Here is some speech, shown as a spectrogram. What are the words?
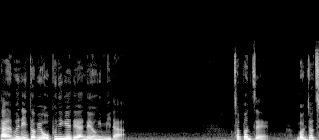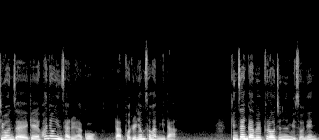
다음은 인터뷰 오프닝에 대한 내용입니다. 첫 번째, 먼저 지원자에게 환영 인사를 하고 라포를 형성합니다. 긴장감을 풀어주는 미소는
